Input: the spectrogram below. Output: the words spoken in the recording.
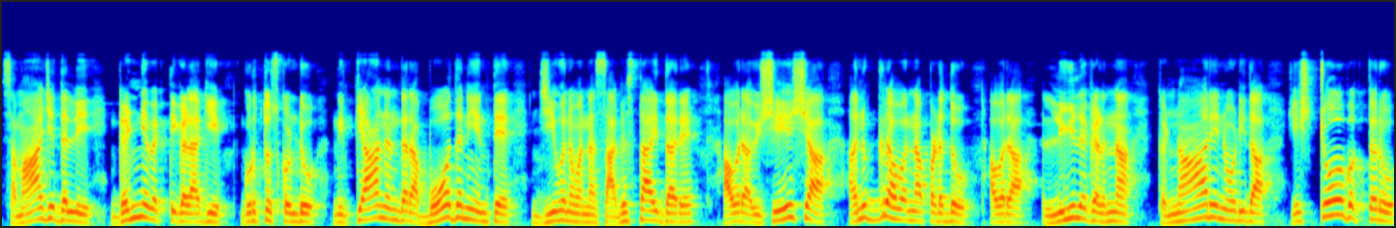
ಸಮಾಜದಲ್ಲಿ ಗಣ್ಯ ವ್ಯಕ್ತಿಗಳಾಗಿ ಗುರುತಿಸ್ಕೊಂಡು ನಿತ್ಯಾನಂದರ ಬೋಧನೆಯಂತೆ ಜೀವನವನ್ನು ಸಾಗಿಸ್ತಾ ಇದ್ದಾರೆ. ಅವರ ವಿಶೇಷ ಅನುಗ್ರಹವನ್ನು ಪಡೆದು ಅವರ ಲೀಲೆಗಳನ್ನು ಕಣ್ಣಾರೆ ನೋಡಿದ ಎಷ್ಟೋ ಭಕ್ತರು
